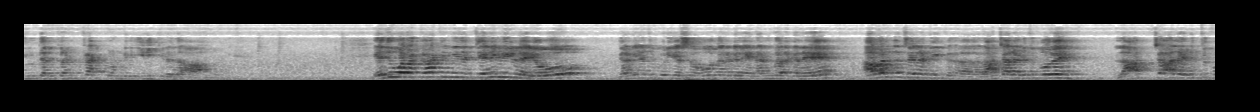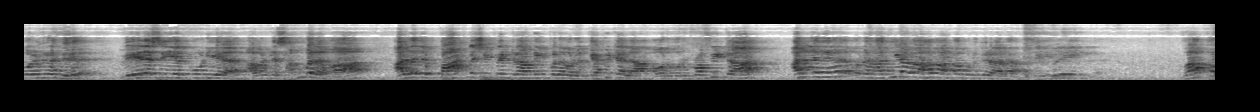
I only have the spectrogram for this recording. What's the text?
இந்த கண்ட்ராக்ட் கொண்டு இருக்கிறது ஆகும். எதுவரை காட்டி மீது தெளிவில்லையோ கணியத்துக்குரிய சகோதரர்களே நண்பர்களே அவர்கள் சில நீ லாச்சால் எடுத்துக்கோவே லாச்சால் எடுத்துக்கொள்றது வேலை செய்யக்கூடிய அவருடைய சம்பளமா அல்லது பார்ட்னர்ஷிப் என்ற அமைப்புல ஒரு கேபிட்டலா ஒரு ஒரு ப்ராஃபிட்டா அல்லது ஒரு ஹதியாவாக வாப்பா கொடுக்கிறாரா? தெரியவே இல்லை. வாப்பா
